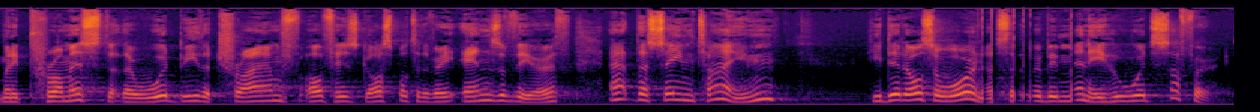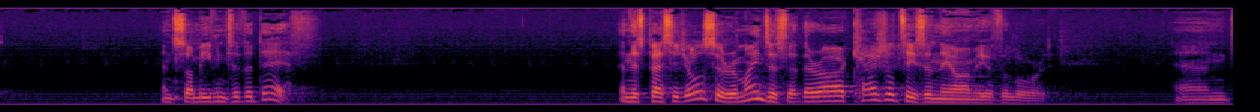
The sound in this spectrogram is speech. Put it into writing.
when he promised that there would be the triumph of his gospel to the very ends of the earth, at the same time, he did also warn us that there would be many who would suffer, and some even to the death. And this passage also reminds us that there are casualties in the army of the Lord, and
